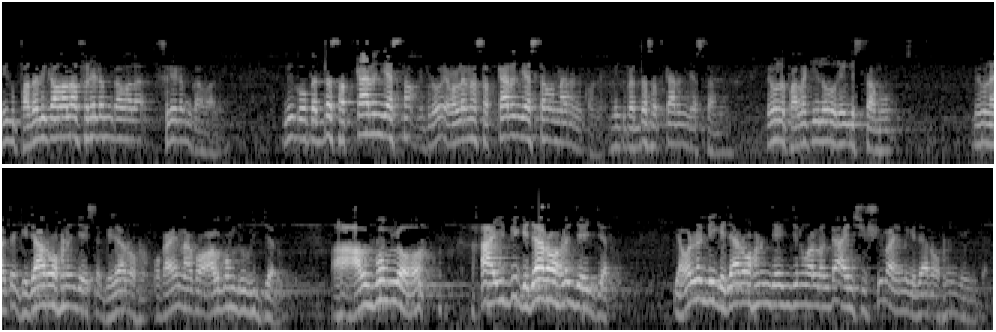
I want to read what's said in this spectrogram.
మీకు పదవి కావాలా ఫ్రీడమ్ కావాలా? ఫ్రీడమ్ కావాలి. మీకు పెద్ద సత్కారం చేస్తాం. ఇప్పుడు ఎవరైనా సత్కారం చేస్తామన్నారనుకోండి మీకు పెద్ద సత్కారం చేస్తాము. మిమ్మల్ని పల్లకీలో ఊరేగిస్తాము. మిమ్మల్ని అయితే గిజారోహణం చేశారు గిజారోహణం ఒక ఆయన నాకు ఆల్బమ్ చూపించారు. ఆ ఆల్బంలో ఇది గిజారోహణం చేయించారు. ఎవళ్ళండి గిజారోహణం చేయించిన వాళ్ళు అంటే ఆయన శిష్యులు ఆయన్ని గిజారోహణం చేయించారు.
